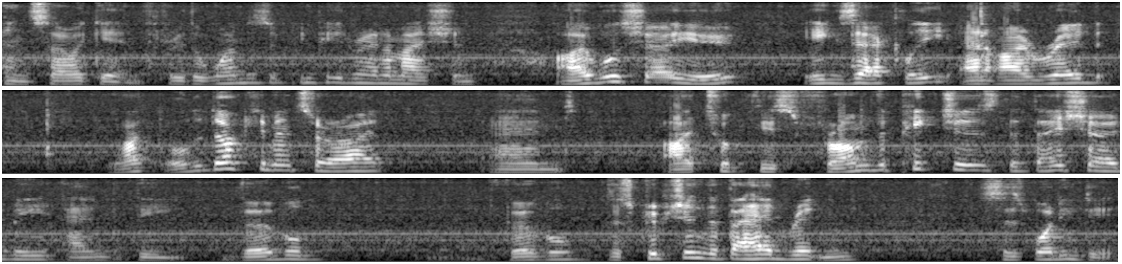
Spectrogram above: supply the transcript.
And so again, through the wonders of computer animation, I will show you exactly, and I read like all the documents, alright, and I took this from the pictures that they showed me and the verbal verbal description that they had written. This is what he did.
